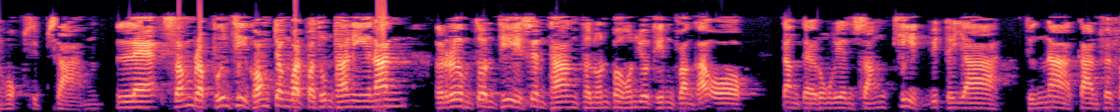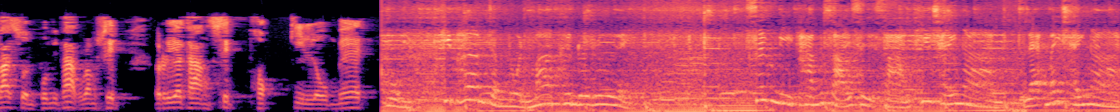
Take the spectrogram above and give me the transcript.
2563 และสำหรับพื้นที่ของจังหวัดปทุมธานีนั้น เริ่มต้นที่เส้นทางถนนพหลโยธินฝั่งขาออก ตั้งแต่โรงเรียนสังคีตวิทยาถึงหน้าการไฟฟ้าส่วนภูมิภาครังสิตระยะทาง 16 กิโลเมตรคมที่เพิ่มจำนวนมากขึ้นเรื่อยๆ ซึ่งมีทั้งสายสื่อสารที่ใช้งานและไม่ใช้งาน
